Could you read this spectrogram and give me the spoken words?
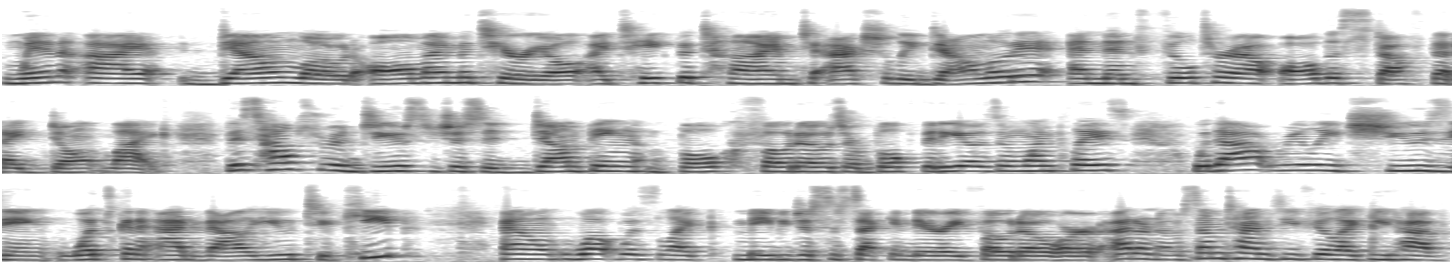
when I download all my material, I take the time to actually download it and then filter out all the stuff that I don't like. This helps reduce just a dump dumping bulk photos or bulk videos in one place without really choosing what's gonna add value to keep and what was like maybe just a secondary photo or I don't know, sometimes you feel like you have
